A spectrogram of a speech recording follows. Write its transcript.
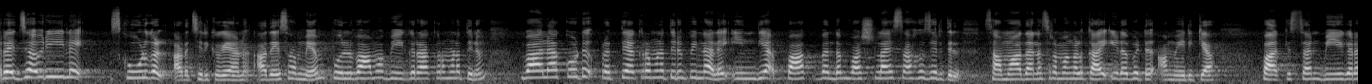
രജൌരിയിലെ സ്കൂളുകൾ അടച്ചിരിക്കുകയാണ്. അതേസമയം പുൽവാമ ഭീകരാക്രമണത്തിനും ബാലാക്കോട്ട് പ്രത്യാക്രമണത്തിനും പിന്നാലെ ഇന്ത്യ പാക് ബന്ധം വഷളായ സാഹചര്യത്തിൽ സമാധാന ശ്രമങ്ങൾക്കായി ഇടപെട്ട് അമേരിക്ക. പാകിസ്ഥാൻ ഭീകര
